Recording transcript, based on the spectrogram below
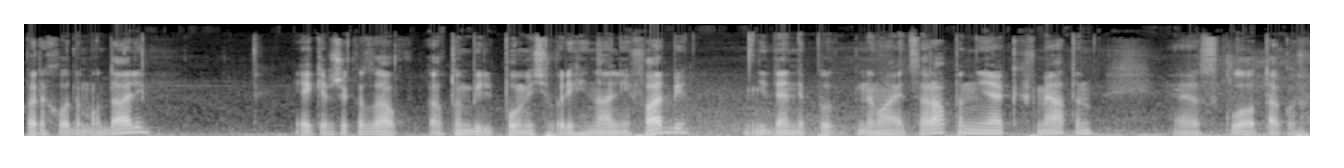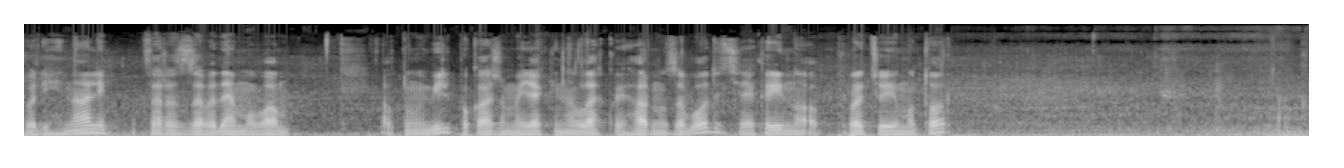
Переходимо далі. Як я вже казав, автомобіль повністю в оригінальній фарбі, ніде не, немає царапин, ніяких вмятин. Е, скло також в оригіналі. Зараз заведемо вам автомобіль, покажемо, як він легко і гарно заводиться, як рівно працює мотор. Так,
